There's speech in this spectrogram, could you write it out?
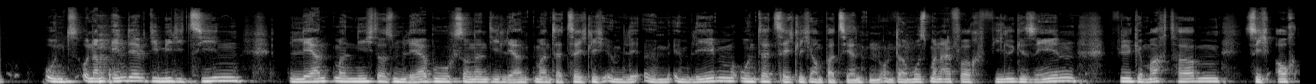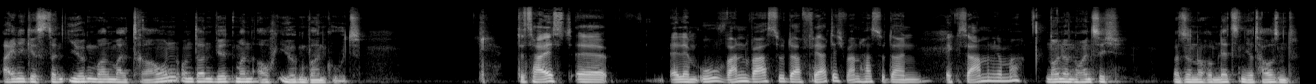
und, und am Ende die Medizin lernt man nicht aus dem Lehrbuch, sondern die lernt man tatsächlich im, im, im, Leben und tatsächlich am Patienten. Und da muss man einfach viel gesehen, viel gemacht haben, sich auch einiges dann irgendwann mal trauen und dann wird man auch irgendwann gut. Das heißt, äh, LMU, wann warst du da fertig? Wann hast du dein Examen gemacht? 99, also noch im letzten Jahrtausend.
